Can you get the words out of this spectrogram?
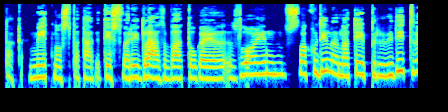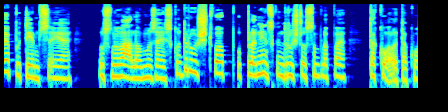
tako umetnost, pa tak, te stvari, glasba, to ga je zelo. In sva hodila na te prireditve, potem se je osnovalo muzejsko društvo, v planinskem društvu sem bila pa tako ali tako.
